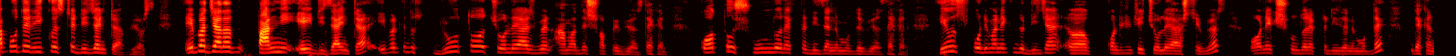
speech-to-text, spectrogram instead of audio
আপুদের রিকোয়েস্টের ডিজাইনটা ভিউস এবার যারা পাননি এই ডিজাইনটা এবার কিন্তু দ্রুত চলে আসবেন আমাদের শপে ভিউস দেখেন কত সুন্দর একটা ডিজাইনের মধ্যে ভিউস দেখেন। হিউজ পরিমাণে কিন্তু ডিজাইন কোয়ান্টিটি চলে আসছে ভিউস অনেক সুন্দর একটা ডিজাইনের মধ্যে দেখেন।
